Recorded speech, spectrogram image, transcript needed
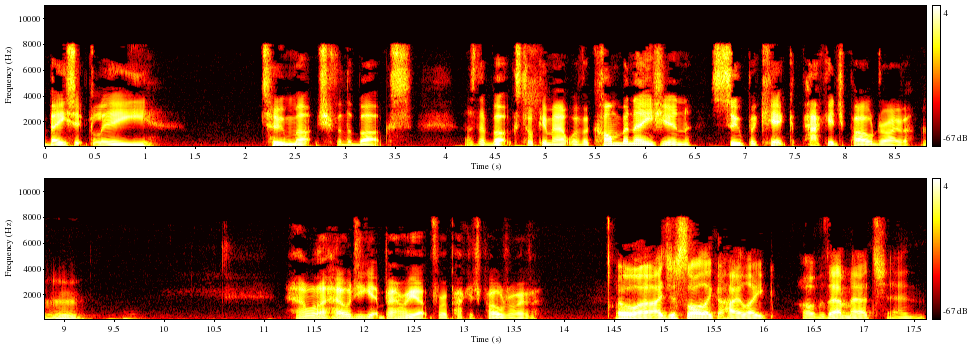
basically too much for the Bucks as the Bucks took him out with a combination super kick package pile driver. Mm. How the hell do you get Barry up for a package pile driver? Oh, uh, I just saw like a highlight of that match, and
